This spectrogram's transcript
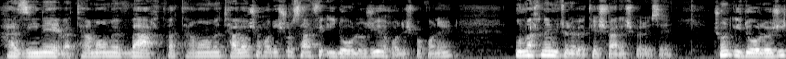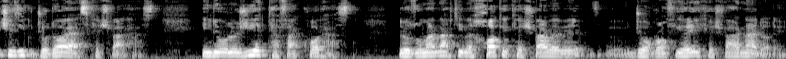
هزینه و تمام وقت و تمام تلاش خودش رو صرف ایدئولوژی خودش بکنه اون وقت نمی‌تونه به کشورش برسه. چون ایدئولوژی چیزی جدا از کشور هست. ایدئولوژی تفکر هست. لزوما رفتی به خاک کشور و به جغرافی های کشور نداره.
